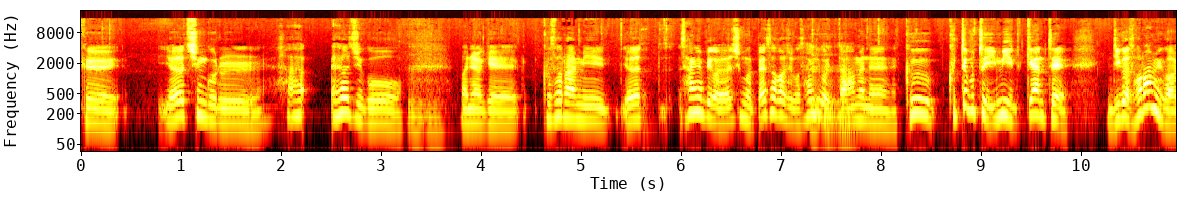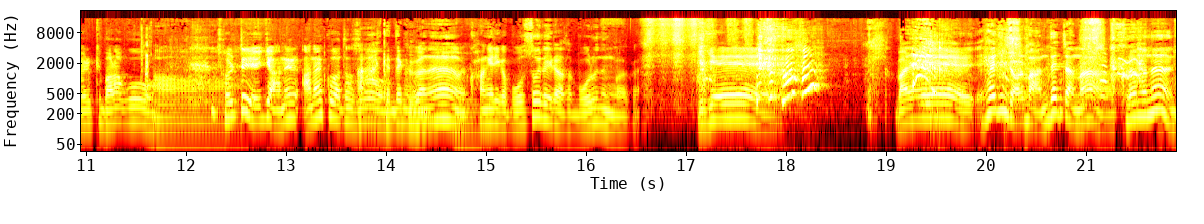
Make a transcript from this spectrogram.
그 여자친구를 사, 헤어지고 음. 만약에 그 사람이 여자 상엽이가 여자친구를 뺏어가지고 사귀고 음. 있다 하면은 그 그때부터 이미 걔한테 네가 사람이가 이렇게 말하고 아. 절대 얘기 안 안 할 것 같아서. 아, 근데 그거는 음. 광일이가 모쏠이라서 모르는 거야. 이게 만약에 헤어진 지 얼마 안 됐잖아. 그러면은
